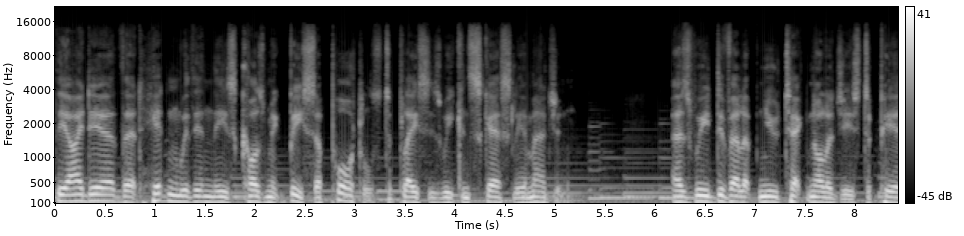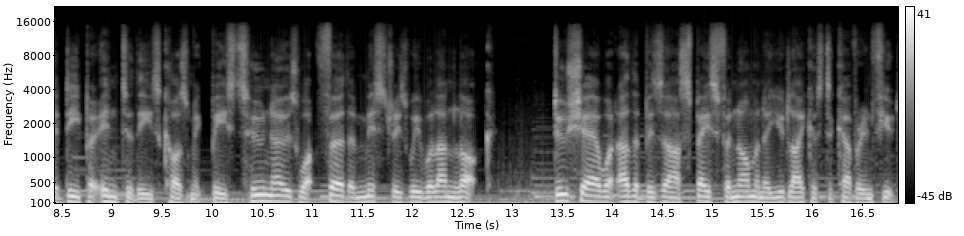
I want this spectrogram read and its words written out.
The idea that hidden within these cosmic beasts are portals to places we can scarcely imagine. As we develop new technologies to peer deeper into these cosmic beasts, who knows what further mysteries we will unlock? Do share what other bizarre space phenomena you'd like us to cover in future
